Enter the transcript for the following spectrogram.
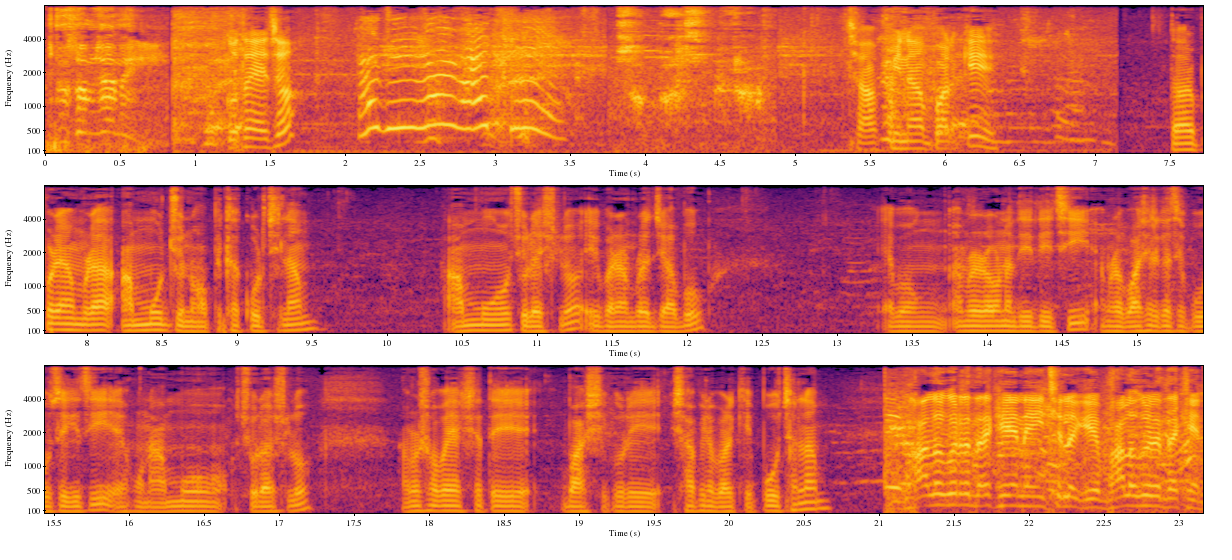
तू समझा नहीं কোথায় আছো সাফিনা পার্কে তারপরে আমরা আম্মুর জন্য অপেক্ষা করছিলাম আম্মুও চলে আসলো এবার আমরা যাব এবং আমরা রওনা দিয়ে দিয়েছি আমরা বাসের কাছে পৌঁছে গেছি এখন আম্মু চলে আসলো আমরা সবাই একসাথে বাসে করে সাফিনা পার্কে পৌঁছালাম ভালো করে দেখেন এই ছেলেকে ভালো করে দেখেন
